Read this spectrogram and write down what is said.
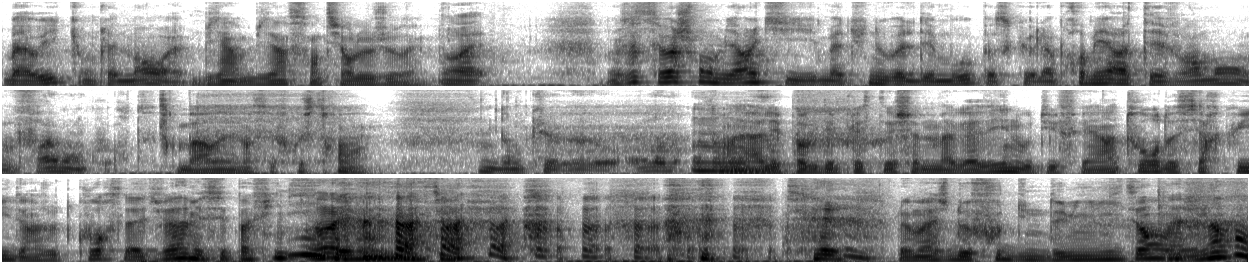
Bah oui, complètement, ouais. bien, bien sentir le jeu. Ouais. Ouais. Donc ça, c'est vachement bien qu'ils mettent une nouvelle démo parce que la première était vraiment, vraiment courte. Bah ouais, non, c'est frustrant. Donc, euh, on, on- On est à l'époque des PlayStation Magazine où tu fais un tour de circuit d'un jeu de course, là tu fais ah mais c'est pas fini. Ouais. le match de foot d'une demi-mi-temps, mais non.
